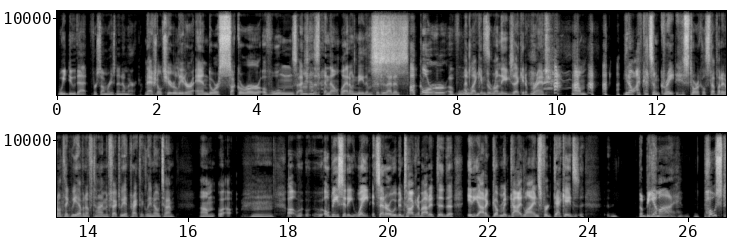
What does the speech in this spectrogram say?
we do that for some reason in America. National cheerleader and or succorer of wounds. I Mm-hmm. just no, I don't need him to do that. Succorer of wounds. I'd like him to run the executive branch. Um, you know, I've got some great historical stuff, but I don't think we have enough time. In fact, we have practically no time. Um, well, uh, hmm. uh, obesity, weight, etc. We've been talking about it. The, the idiotic government guidelines for decades. The BMI. Post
